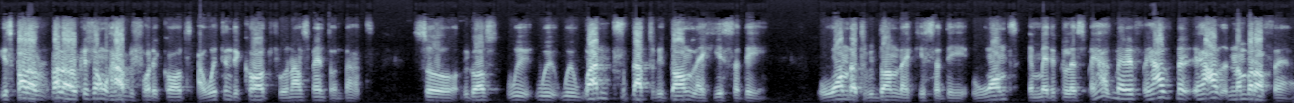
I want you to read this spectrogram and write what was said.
It's part of part of question we have before the court, awaiting the court for announcement on that. So because we, we, we want that to be done like yesterday. We want that to be done like yesterday. We want a medical expert. He has, he has, he has a number of uh,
